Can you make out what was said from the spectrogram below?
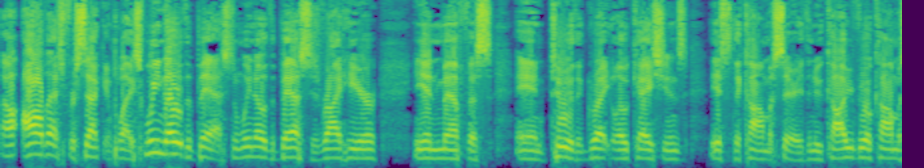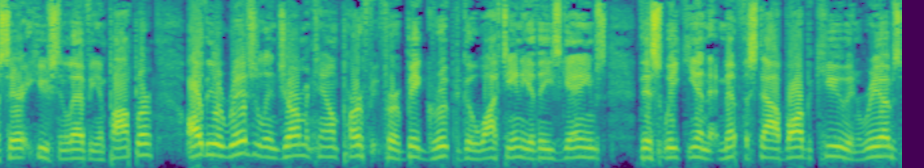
uh, all that's for second place. We know the best, and we know the best is right here in Memphis and two of the great locations. It's the commissary, the new Collierville commissary at Houston Levee and Poplar, or the original in Germantown, perfect for a big group to go watch any of these games this weekend. That Memphis style barbecue and ribs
